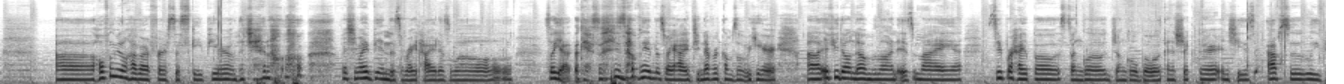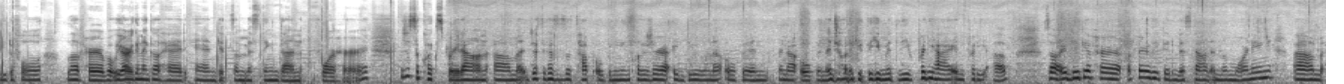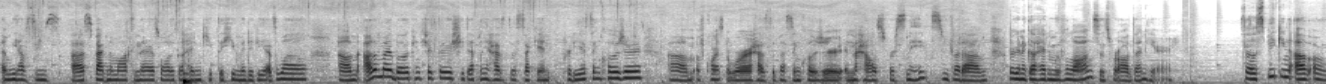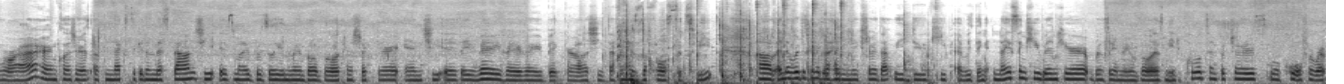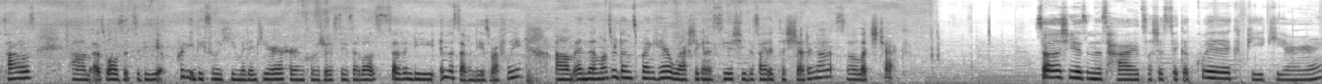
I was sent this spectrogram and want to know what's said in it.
uh, hopefully we don't have our first escape here on the channel, but she might be in this right hide as well. So yeah, okay, so she's definitely in this right hide. She never comes over here. Uh, if you don't know, Mulan is my super hypo sunglow jungle boa constrictor and she's absolutely beautiful. Love her but we are gonna go ahead and get some misting done for her. It's just a quick spray down um, just because it's a top opening enclosure I do want to open or not open I do want to keep the humidity pretty high and pretty up. So I do give her a fairly good mist down in the morning um, and we have some uh, sphagnum moss in there as well to go ahead and keep the humidity as well. Um, out of my boa constrictor she definitely has the second pretty enclosure. Um, of course, Aurora has the best enclosure in the house for snakes, but um, we're to go ahead and move along since we're all done here. So speaking of Aurora, her enclosure is up next to get a mist down. She is my Brazilian rainbow boa constrictor and she is a very, very, very big girl. She definitely has the full six feet. Um, and then we're just gonna go ahead and make sure that we do keep everything nice and humid in here. Brazilian rainbow boas need cool temperatures, well cool for reptiles um, as well as it to be pretty decently humid in here. Her enclosure stays at about 70, in the 70s roughly. Um, and then once we're done spraying here, we're actually going to see if she decided to shed or not. So let's check. So she is in this hide, so let's just take a quick peek here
